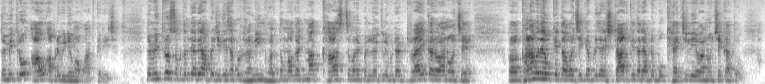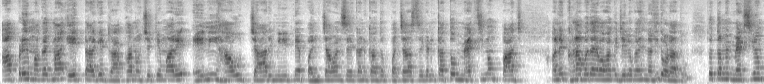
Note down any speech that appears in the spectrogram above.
તો મિત્રો, આવો આપણે વિડીયોમાં વાત કરીએ છીએ. તો મિત્રો, સૌપ્રથમ જ્યારે આપણે જે દિવસે આપણું રનિંગ હોય, તો મગજમાં ખાસ તમારે પહેલો કિલોમીટર ટ્રાય કરવાનો છે. ઘણા બધા એવું કહેતા હોય છે કે આપણે જ્યારે સ્ટાર્ટ કરીએ ત્યારે આપણે બહુ ખેંચી લેવાનું છે કાં તો. આપણે મગજમાં એક ટાર્ગેટ રાખવાનો છે કે મારે એની હાઉ ચાર મિનિટને પંચાવન સેકન્ડ કાં તો પચાસ સેકન્ડ કાં તો મેક્સિમમ પાંચ. અને ઘણા બધા એવા હોય કે જે લોકો નથી દોડાતું. તો તમે મેક્સિમમ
